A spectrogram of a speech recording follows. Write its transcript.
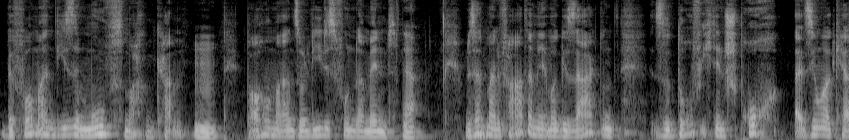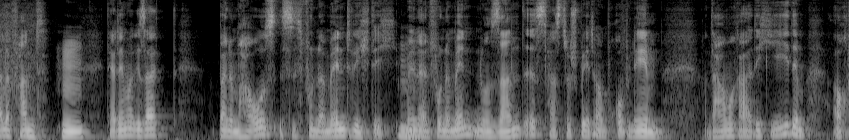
bevor man diese Moves machen kann, braucht man mal ein solides Fundament. Mhm. Ja. Und das hat mein Vater mir immer gesagt, und so doof ich den Spruch als junger Kerle fand. Mhm. Der hat immer gesagt, bei einem Haus ist das Fundament wichtig. Mhm. Wenn dein Fundament nur Sand ist, hast du später ein Problem. Und darum rate ich jedem, auch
